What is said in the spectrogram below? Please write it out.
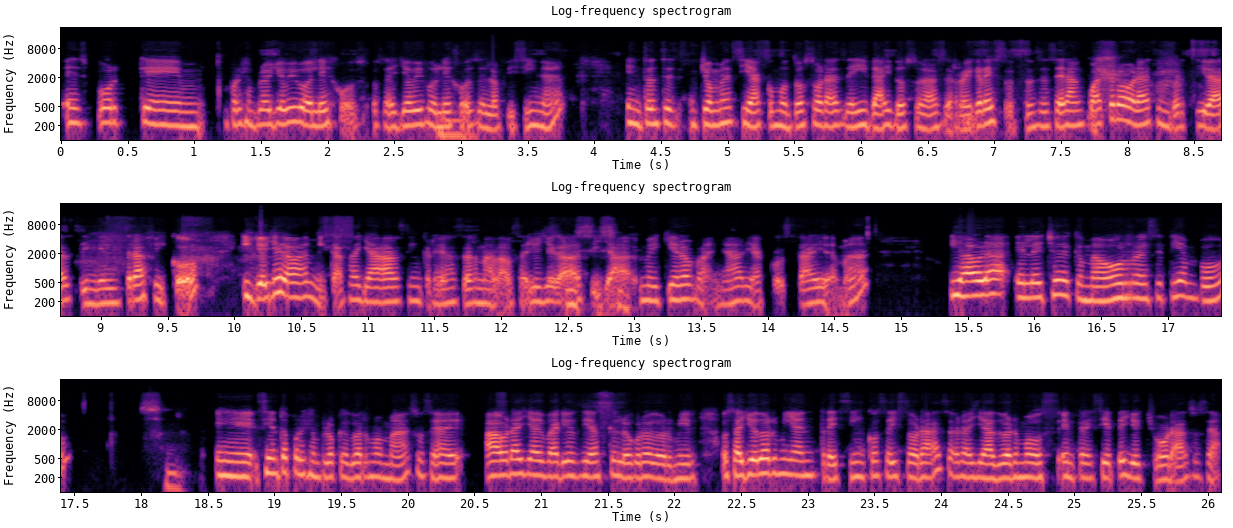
es porque, por ejemplo, yo vivo lejos, o sea, yo vivo lejos de la oficina, entonces yo me hacía como dos horas de ida y dos horas de regreso, entonces eran cuatro horas invertidas en el tráfico y yo llegaba a mi casa ya sin querer hacer nada, o sea, yo llegaba así ya, me quiero bañar y acostar y demás. Y ahora el hecho de que me ahorre ese tiempo, eh, siento, por ejemplo, que duermo más, o sea, ahora ya hay varios días que logro dormir, o sea, yo dormía entre 5 o 6 horas, ahora ya duermo entre 7 y 8 horas, o sea,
